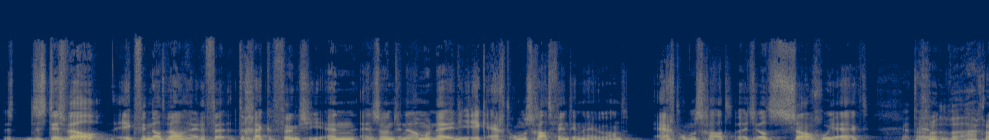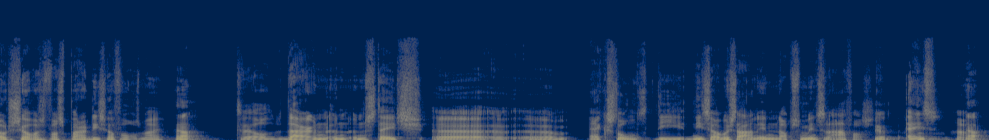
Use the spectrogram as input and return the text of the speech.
Dus, dus het is wel, ik vind dat wel een hele te gekke functie. En, en zo'n Janelle Monet, die ik echt onderschat vind in Nederland. Echt onderschat, weet je wel. Zo'n goede act. Ja, de En- gro- haar grote show was, was Paradiso volgens mij. Ja, Terwijl daar een, een, een stage eh, ehm, act stond die niet zou bestaan in nou, op zijn minst een AFAS. ja eens. Ja. Ja.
